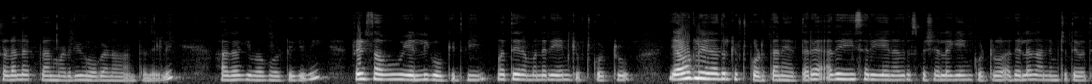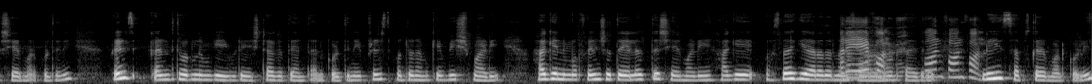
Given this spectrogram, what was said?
ಸಡನ್ನಾಗಿ ಪ್ಲ್ಯಾನ್ ಮಾಡಿದ್ವಿ ಹೋಗೋಣ ಅಂತಂದೇಳಿ. ಹಾಗಾಗಿ ಇವಾಗ ಹೊರಟಿದ್ದೀವಿ ಫ್ರೆಂಡ್ಸ್ ನಾವು ಎಲ್ಲಿಗೆ ಹೋಗಿದ್ವಿ ಮತ್ತು ನಮ್ಮ ಮನೆಯವ್ರು ಏನು ಗಿಫ್ಟ್ ಕೊಟ್ಟರು ಯಾವಾಗಲೂ ಏನಾದರೂ ಗಿಫ್ಟ್ ಕೊಡ್ತಾನೆ ಇರ್ತಾರೆ. ಅದೇ ಈ ಸರಿ ಏನಾದರೂ ಸ್ಪೆಷಲಾಗಿ ಏನು ಕೊಟ್ಟರು ಅದೆಲ್ಲ ನಾನು ನಿಮ್ಮ ಜೊತೆ ಇವತ್ತು ಶೇರ್ ಮಾಡ್ಕೊಳ್ತೀನಿ. ಫ್ರೆಂಡ್ಸ್ ಖಂಡಿತವಾಗ್ಲೂ ನಿಮಗೆ ಈ ವಿಡಿಯೋ ಇಷ್ಟ ಆಗುತ್ತೆ ಅಂತ ಅಂದ್ಕೊಳ್ತೀನಿ ಫ್ರೆಂಡ್ಸ್ ಮೊದಲು ನಮಗೆ ವಿಶ್ ಮಾಡಿ ಹಾಗೆ ನಿಮ್ಮ ಫ್ರೆಂಡ್ಸ್ ಜೊತೆ ಎಲ್ಲರ ಜೊತೆ ಶೇರ್ ಮಾಡಿ ಹಾಗೆ ಹೊಸದಾಗಿ ಯಾರಾದರೂ ನನ್ನ ಚಾನಲ್ ನೋಡ್ತಾ ಫೋನ್ ಪ್ಲೀಸ್ ಸಬ್ಸ್ಕ್ರೈಬ್ ಮಾಡ್ಕೊಳ್ಳಿ.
